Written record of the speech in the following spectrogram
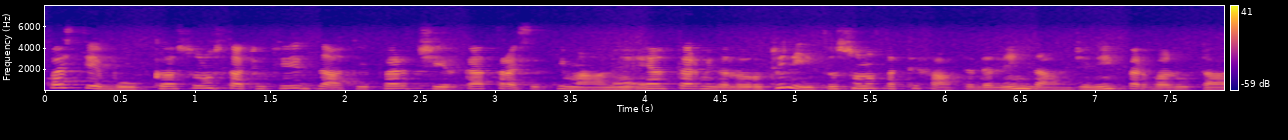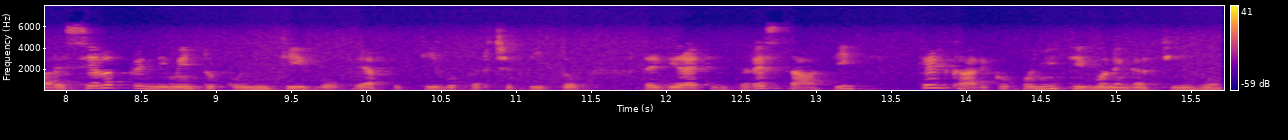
Questi ebook sono stati utilizzati per circa tre settimane e al termine del loro utilizzo sono state fatte delle indagini per valutare sia l'apprendimento cognitivo e affettivo percepito dai diretti interessati che il carico cognitivo negativo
